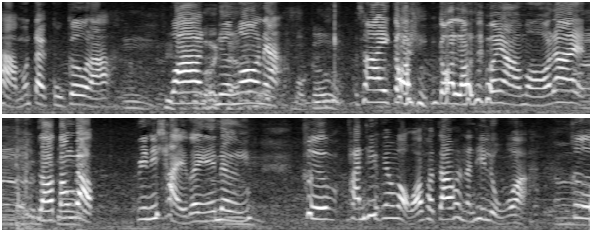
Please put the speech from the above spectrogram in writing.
ถามตั้งแต่ Google ละ อืม ว่าเนื้องอกเนี่ย หมอเกิล ใช่ก่อนก่อนเราจะไปหาหมอได้ เออ เราต้องแบบวินิจฉัยตัวเองนิดนึง คือพันทิพย์ยังบอกว่าพระเจ้าคนนั้นที่รู้อะ อ่า คือ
